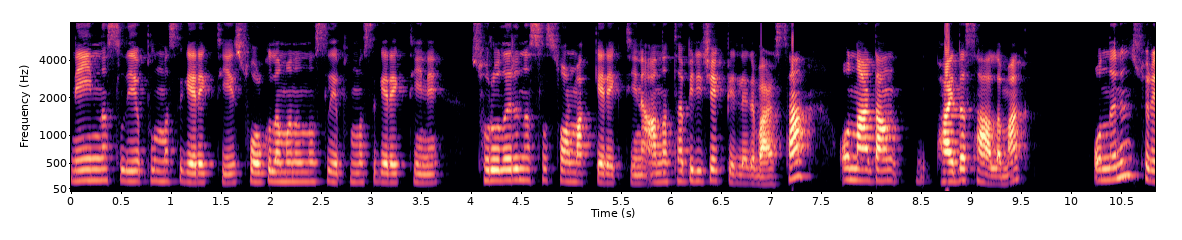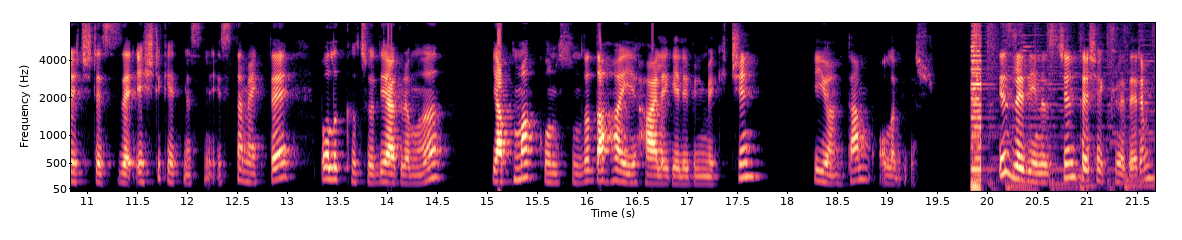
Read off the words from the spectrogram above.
neyin nasıl yapılması gerektiği, sorgulamanın nasıl yapılması gerektiğini, soruları nasıl sormak gerektiğini anlatabilecek birileri varsa onlardan fayda sağlamak, onların süreçte size eşlik etmesini istemek de balık kılçığı diyagramını yapmak konusunda daha iyi hale gelebilmek için bir yöntem olabilir. İzlediğiniz için teşekkür ederim.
